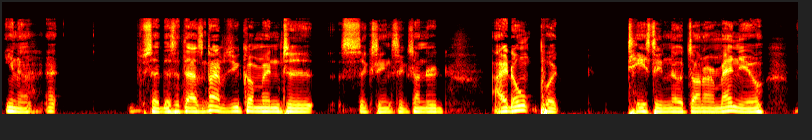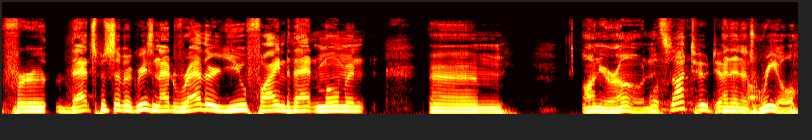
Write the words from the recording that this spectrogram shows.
you know uh, said this a thousand times you come into 16600 i don't put tasting notes on our menu for that specific reason. I'd rather you find that moment um on your own. Well, it's not too difficult. and then it's real.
